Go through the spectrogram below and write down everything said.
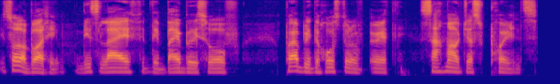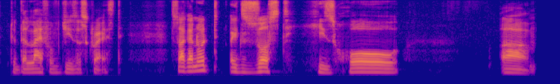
it's all about Him. This life, the Bible itself, probably the whole story of earth, somehow just points to the life of Jesus Christ. So I cannot exhaust His whole um,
